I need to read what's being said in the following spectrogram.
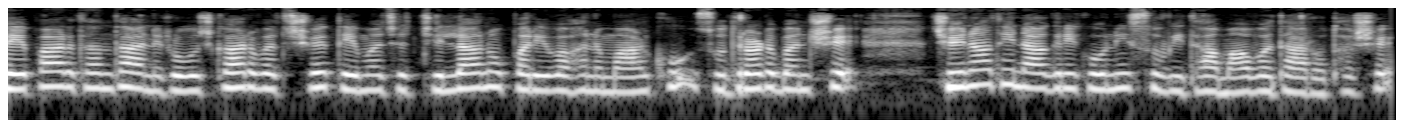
વેપાર ધંધા અને રોજગાર વધશે તેમજ જિલ્લાનું પરિવહન માળખું સુદૃઢ બનશે, જેનાથી નાગરિકોની સુવિધામાં વધારો થશે.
